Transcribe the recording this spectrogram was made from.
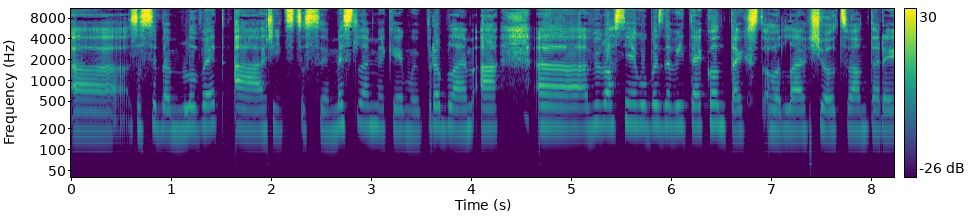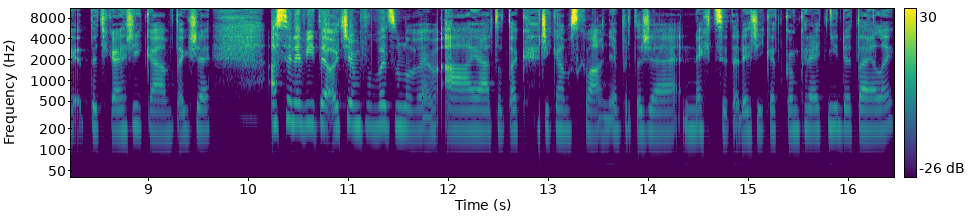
uh, za sebe mluvit a říct, co si myslím, jaký je můj problém a uh, vy vlastně vůbec nevíte kontext tohohle všeho, co vám tady teďka říkám, takže asi nevíte, o čem vůbec mluvím a já to tak říkám schválně, protože nechci tady říkat konkrétní detaily,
